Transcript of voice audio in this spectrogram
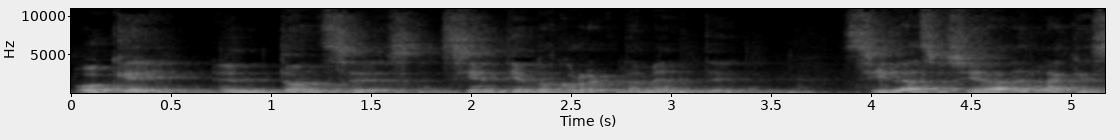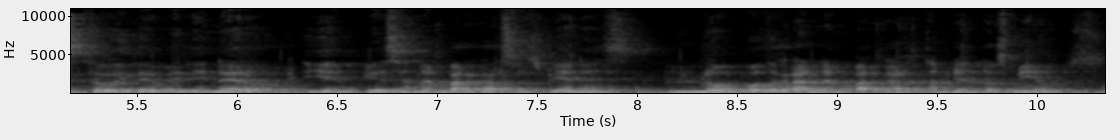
Ok, entonces, si entiendo correctamente, si la sociedad en la que estoy debe dinero y empiezan a embargar sus bienes, no podrán embargar también los míos.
